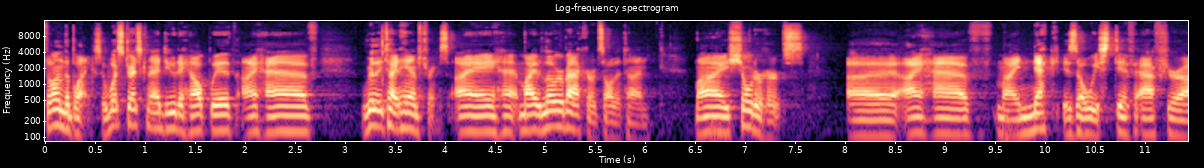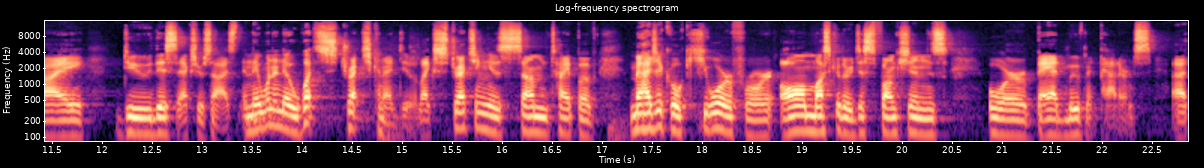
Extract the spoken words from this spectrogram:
Fill in the blank. So, what stretch can I do to help with? I have really tight hamstrings. I ha- my lower back hurts all the time. My shoulder hurts. Uh, I have my neck is always stiff after I do this exercise. And they want to know what stretch can I do? Like stretching is some type of magical cure for all muscular dysfunctions or bad movement patterns. Uh,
